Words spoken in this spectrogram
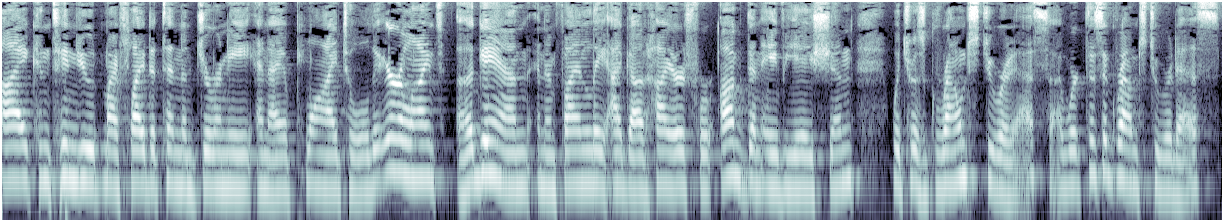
I continued my flight attendant journey and I applied to all the airlines again. And then finally I got hired for Ogden Aviation, which was ground stewardess. I worked as a ground stewardess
